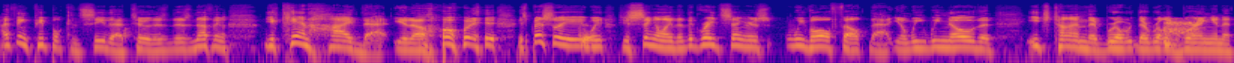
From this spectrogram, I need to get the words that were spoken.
I think people can see that too. There's there's nothing you can't hide that, you know. Especially when you're singing like that. The great singers, we've all felt that. You know, we we know that each time they're real, they're really bringing it.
